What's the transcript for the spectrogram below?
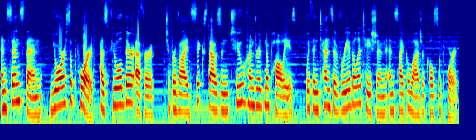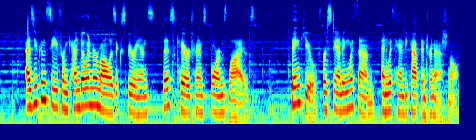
and since then, your support has fueled their effort to provide 6,200 Nepalis with intensive rehabilitation and psychological support. As you can see from Khendo and Nirmala's experience, this care transforms lives. Thank you for standing with them and with Handicap International.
